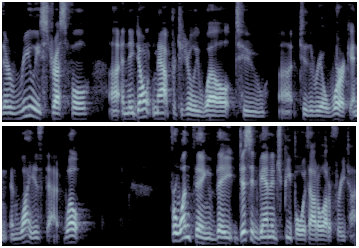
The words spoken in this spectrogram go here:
they're really stressful. Uh, and they don't map particularly well to, uh, to the real work. And, and why is that? Well, for one thing, they disadvantage people without a lot of free time.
